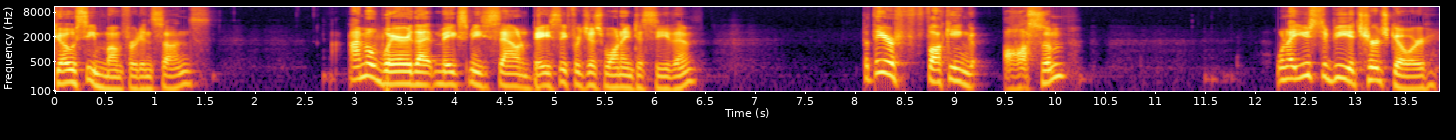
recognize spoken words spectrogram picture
go see Mumford and Sons. I'm aware that makes me sound basic for just wanting to see them. But they are fucking awesome. When I used to be a churchgoer,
